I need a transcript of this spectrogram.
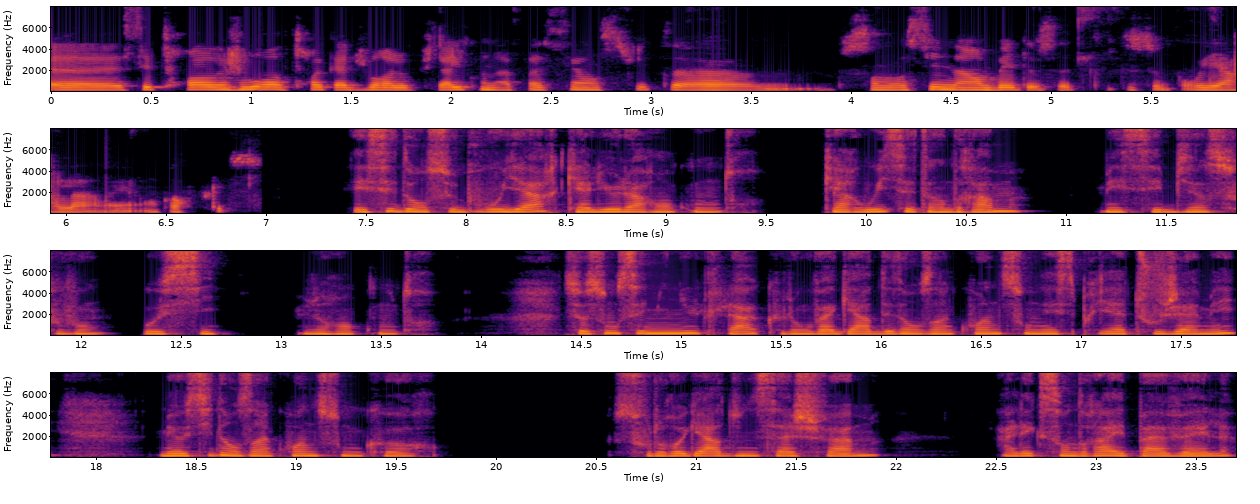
euh, ces trois jours, trois quatre jours à l'hôpital qu'on a passé ensuite euh, sont aussi nimbés de, cette, de ce brouillard-là, ouais, encore plus. Et c'est dans ce brouillard qu'a lieu la rencontre. Car oui, c'est un drame, mais c'est bien souvent aussi une rencontre. Ce sont ces minutes-là que l'on va garder dans un coin de son esprit à tout jamais, mais aussi dans un coin de son corps. Sous le regard d'une sage-femme, Alexandra et Pavel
